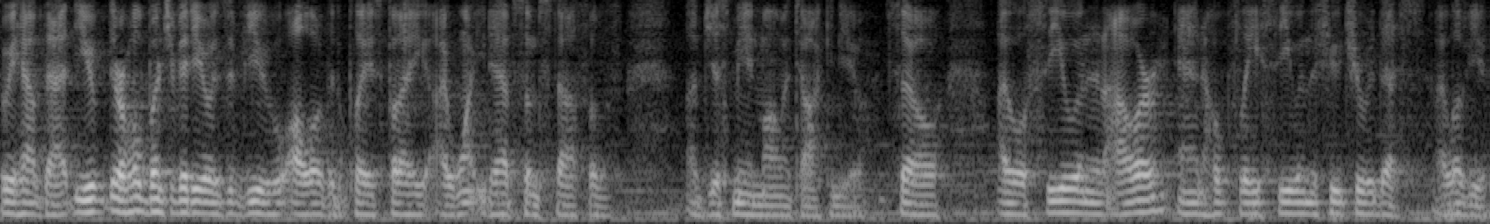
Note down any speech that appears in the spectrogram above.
So we have that. You, there are a whole bunch of videos of you all over the place, but I, I want you to have some stuff of, of just me and Mama talking to you. So I will see you in an hour and hopefully see you in the future with this. I love you.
